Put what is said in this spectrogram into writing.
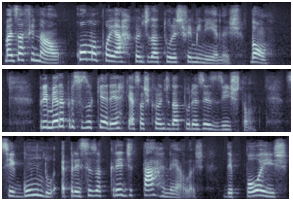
Mas afinal, como apoiar candidaturas femininas? Bom, Primeiro, é preciso querer que essas candidaturas existam. Segundo, é preciso acreditar nelas. Depois,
